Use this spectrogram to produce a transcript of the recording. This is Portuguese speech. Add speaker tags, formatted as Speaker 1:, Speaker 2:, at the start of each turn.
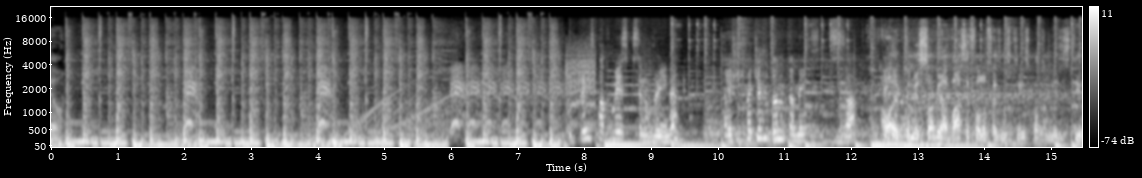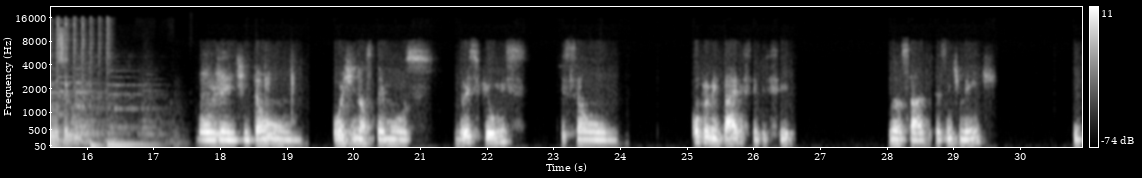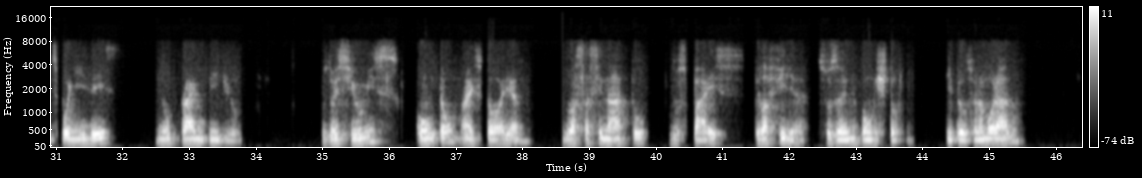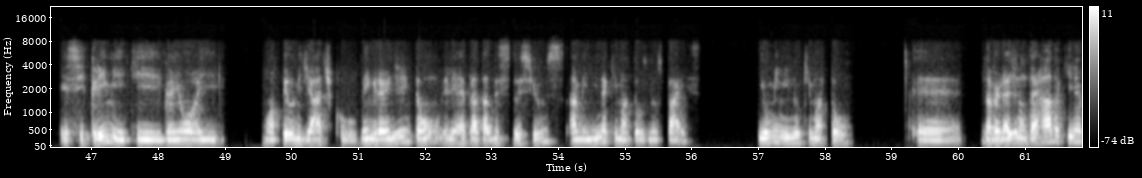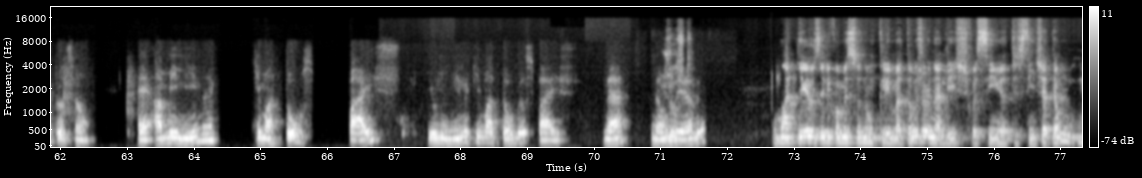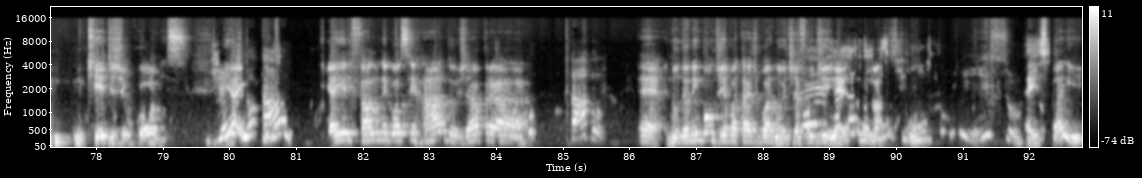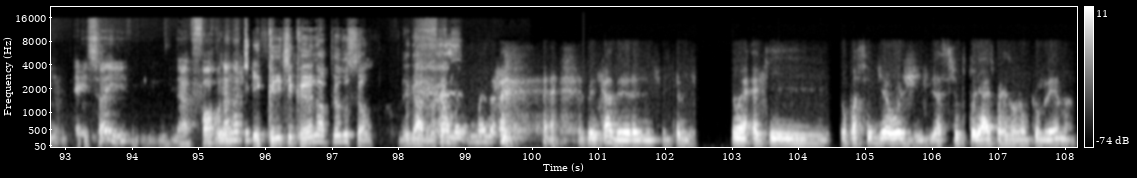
Speaker 1: go.
Speaker 2: Tem três, quatro meses que você não vem, né? Aí a gente vai te ajudando também, se precisar.
Speaker 3: A hora que começou a gravar, você falou, faz uns 3, 4 meses que você não vê.
Speaker 4: Bom, gente, então hoje nós temos dois filmes que são complementares entre si, lançados recentemente e disponíveis no Prime Video. Os dois filmes contam a história do assassinato dos pais pela filha Suzanne von Richthofen e pelo seu namorado. Esse crime que ganhou aí um apelo midiático bem grande, então ele é retratado nesses dois filmes, a menina que matou os meus pais e o menino que matou. É... Na verdade, não está errado aqui, né, produção? É a menina que matou os pais e o menino que matou meus pais, né? Não,
Speaker 3: Justo.
Speaker 4: Leandro.
Speaker 5: O Matheus, ele começou num clima tão jornalístico assim, eu senti até um, um, um quê de Gil Gomes.
Speaker 2: Gente,
Speaker 5: E aí-
Speaker 2: total!
Speaker 5: E aí ele fala um negócio errado já para.
Speaker 2: total.
Speaker 5: É, não deu nem bom dia, boa tarde, boa noite, já foi
Speaker 2: É,
Speaker 5: direto no assunto.
Speaker 2: Isso?
Speaker 5: É isso aí, é isso aí. É, Foco na
Speaker 4: Gente.
Speaker 5: notícia.
Speaker 3: E criticando a produção. Obrigado, Matheus.
Speaker 4: Não, mas, mas- brincadeira, gente, brincadeira. Não é, é que eu passei o dia hoje assistindo tutoriais para resolver um problema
